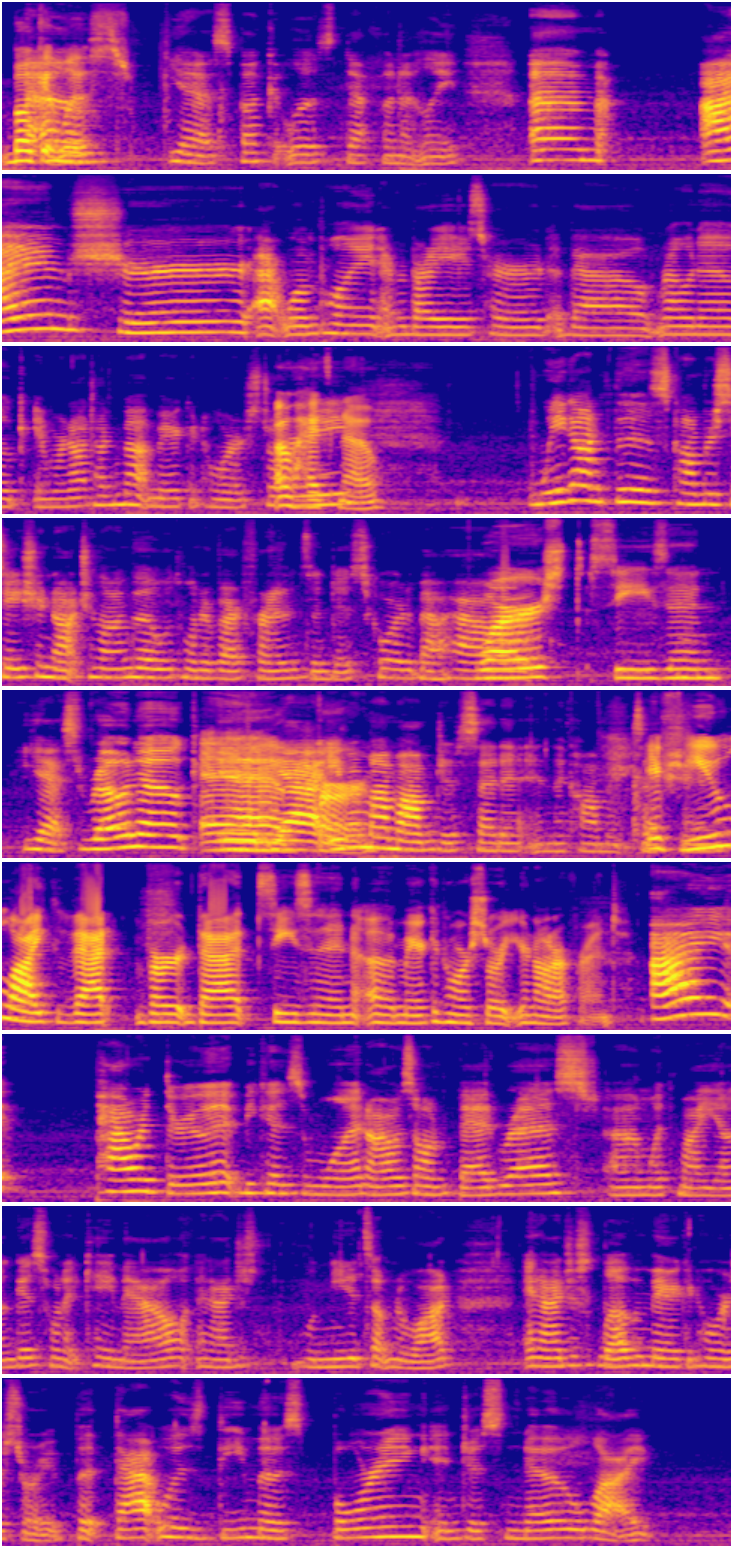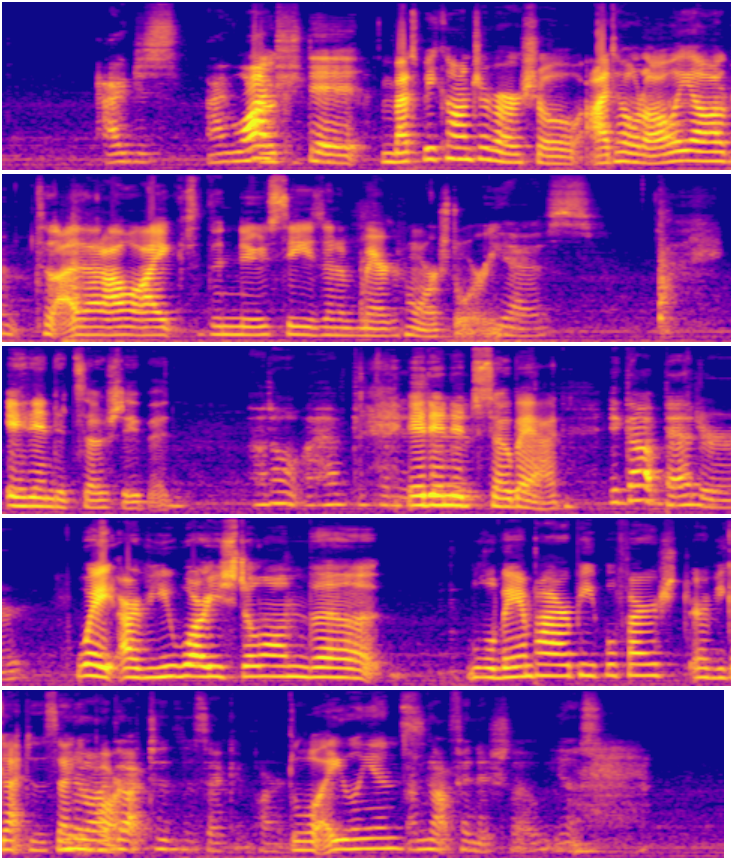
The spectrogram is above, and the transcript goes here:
Bucket Um, list. Yes, bucket list definitely. Um, I'm sure at one point everybody has heard about Roanoke, and we're not talking about American Horror Story. Oh heck no. We got this conversation not too long ago with one of our friends in Discord about how Worst season. Yes, Roanoke. and- yeah, even my mom just said it in the comments. If you like that ver- that season of American Horror Story, you're not our friend. I powered through it because one, I was on bed rest um, with my youngest when it came out, and I just needed something to watch. And I just love American Horror Story, but that was the most boring and just no like. I just I watched it. I'm about to be controversial. I told all of y'all to, that I liked the new season of American Horror Story. Yes, It ended so stupid. I don't. I have to finish. It ended so bad. It got better. Wait, are you are you still on the little vampire people first, or have you got to the second no, part? No, I got to the second part. the little aliens. I'm not finished though. Yes.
